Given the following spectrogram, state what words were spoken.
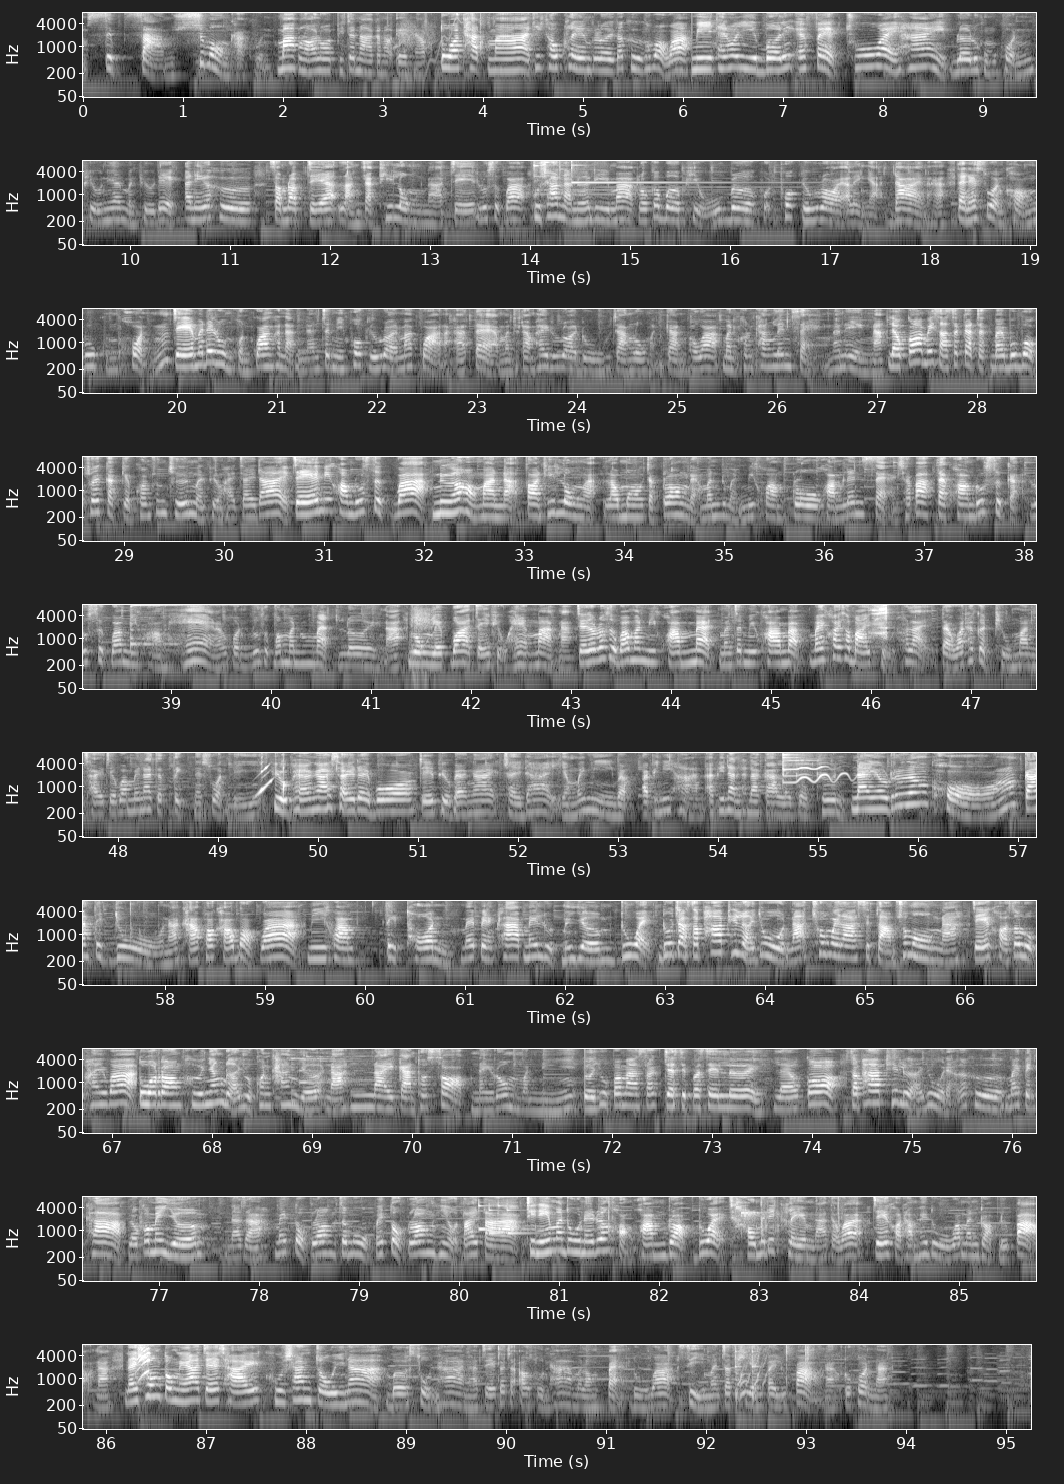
13 ชั่วโมงค่ะคุณ มากน้อยเราพิจารณากันเอาเองนะครับตัวถัดมาที่เขาเคลมกันเลยก็คือเขาบอกว่ามีเทคโนโลยี Blurring Effect ช่วยให้เบลอรูขุมขนผิวเนียนเหมือนผิวเด็ก อันนี้ก็คือสำหรับเจ๊หลังจากที่ลงนะเจ๊รู้สึกว่าคุชชั่นนะเนื้อดีมาก แล้วก็เบลอผิวเบลอพวกริ้วรอยอะไรเงี้ยได้นะคะ แต่ในส่วนของรูขุมขน เจ๊ไม่ได้รูขุมขนกว้างขนาดนั้นจะมีพวกริ้วรอยมากกว่านะคะ แต่มันจะทำให้ริ้วรอยดูจางลงเหมือนกัน เพราะว่ามันค่อนข้างเล่นแสงนั่นเองนะ แล้วก็มีสารสกัดจากใบบัวบกช่วยกักเก็บความชุ่มชื้นเหมือนผิวหายใจได้ เจ๊มีความรู้สึกว่าเนื้อของมันอะตอนที่ลงอะเรามองจากกล้องเนี่ยมันเหมือนมีความโกลว์ความเล่นแสงใช่ปะแต่ความรู้สึกอะรู้สึกว่ามีความแห้งนะทุกคนรู้สึกว่ามันแมตเลยนะลงเล็บว่าเจ๊ผิวแห้งมากนะเจ๊จะรู้สึกว่ามันมีความแมตมันจะมีความแบบไม่ค่อยสบายผิวเท่าไหร่แต่ว่าถ้าเกิดผิวมันใช้เจ๊ว่าไม่น่าจะติดในส่วนนี้ ผิวแพ้ง่ายใช้ไดโบเจ๊ผิวแพ้ง่ายใช้ได้ยังไม่มีแบบอภินิหารอภินันทนาการอะไรเกิดขึ้น ในเรื่องของการติดอยู่นะคะ เพราะเขาบอกว่ามีความติดทนไม่เป็นคราบไม่หลุดไม่เยิ้มด้วย ดูจากสภาพที่เหลืออยู่ณช่วงเวลา 13 ชั่วโมงนะ เจ๊ขอสรุปให้ว่าตัวรองพื้นยังเหลืออยู่ค่อนข้างเยอะนะ ในการทดสอบในร่มวันนี้ เหลืออยู่ประมาณสัก 70%เลย แล้วก็สภาพที่เหลืออยู่เนี่ยก็คือไม่เป็นคราบแล้วก็ไม่เยิ้ม นะจ๊ะไม่ตกล่องจมูก ไม่ตกล่องเหี่ยวใต้ตา ทีนี้มาดูในเรื่องของความดรอปด้วยเขาไม่ได้เคลมนะ แต่ว่าเจ๊ขอทำให้ดูว่ามันดรอปหรือเปล่านะ ในช่วงตรงนี้เจ๊ใช้คูชั่นโจวีนาเบอร์ 05 นะเจ๊ก็จะเอา 05 มาลองแปะดูว่าสีมันจะเพี้ยนไปหรือเปล่านะทุกคนนะ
